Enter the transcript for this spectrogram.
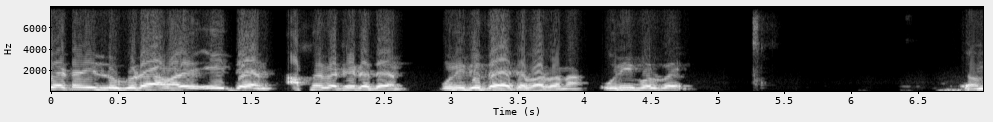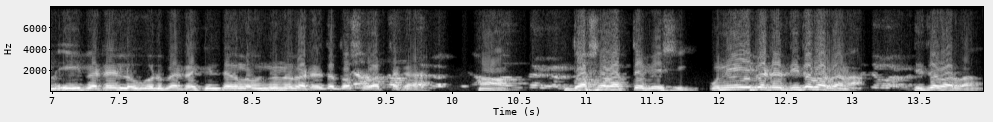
ব্যাটারির লোগোটা আমার এই দেন আপনার ব্যাটারিটা দেন উনি তো দেখাতে পারবে না। উনি বলবে কারণ এই ব্যাটারি লোগোর ব্যাটারি কিনতে গেলে অন্য অন্যান্য ব্যাটারিতে দশ হাজার টাকা। হ্যাঁ দশ হাজার টাকা বেশি। উনি এই ব্যাটারি দিতে পারবে না। দিতে পারবে না।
